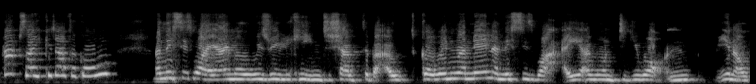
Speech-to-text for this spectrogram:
perhaps I could have a go. And this is why I'm always really keen to shout about going running. And this is why I wanted you on, you know,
